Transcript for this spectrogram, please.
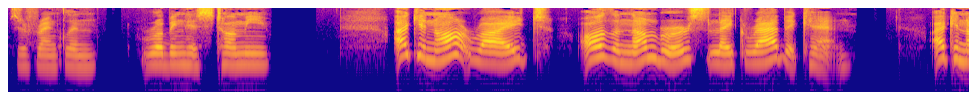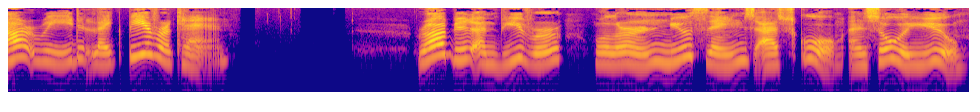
said Franklin, rubbing his tummy. I cannot write all the numbers like Rabbit can. I cannot read like Beaver can. Rabbit and Beaver will learn new things at school, and so will you.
